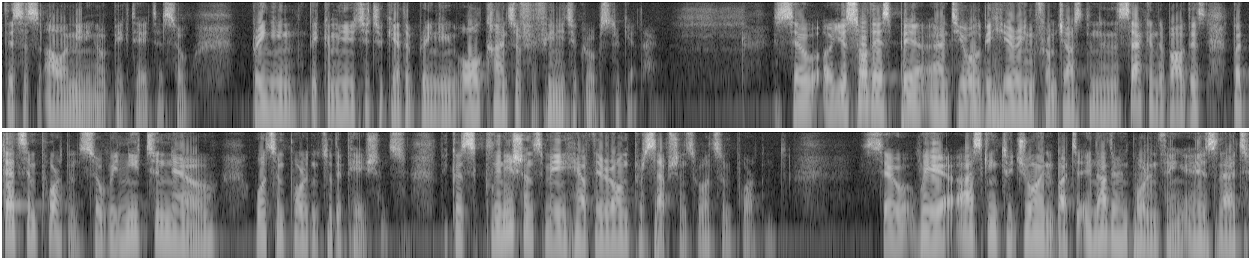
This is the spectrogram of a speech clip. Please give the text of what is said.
This is our meaning of big data. So bringing the community together, bringing all kinds of affinity groups together. So uh, you saw this, and you will be hearing from Justin in a second about this, but that's important. So we need to know what's important to the patients, because clinicians may have their own perceptions of what's important. So we're asking to join, but another important thing is that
